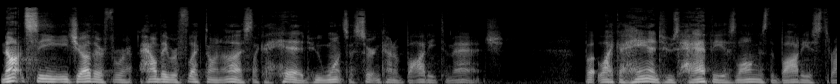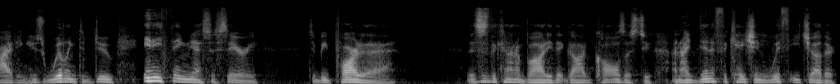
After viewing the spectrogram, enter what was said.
not seeing each other for how they reflect on us, like a head who wants a certain kind of body to match, but like a hand who's happy as long as the body is thriving, who's willing to do anything necessary to be part of that. This is the kind of body that God calls us to an identification with each other.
